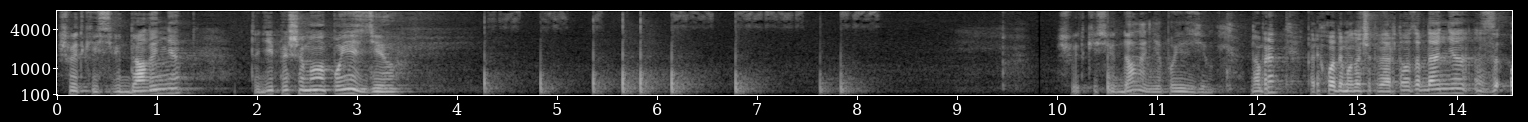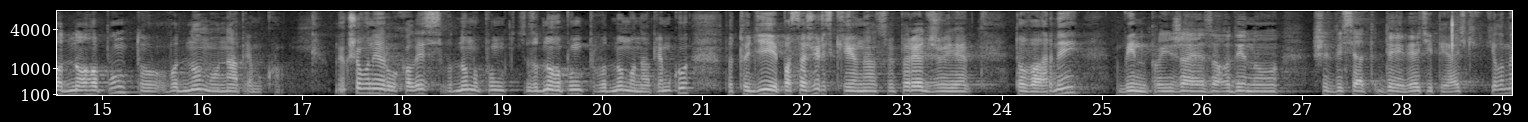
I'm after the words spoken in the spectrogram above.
Швидкість віддалення. Тоді пишемо поїздів. Швидкість віддалення поїздів. Добре. Переходимо до четвертого завдання з одного пункту в одному напрямку. Ну, Якщо вони рухались в одному пункт, з одного пункту в одному напрямку, то тоді пасажирський у нас випереджує товарний. Він проїжджає за годину 69,5 км,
